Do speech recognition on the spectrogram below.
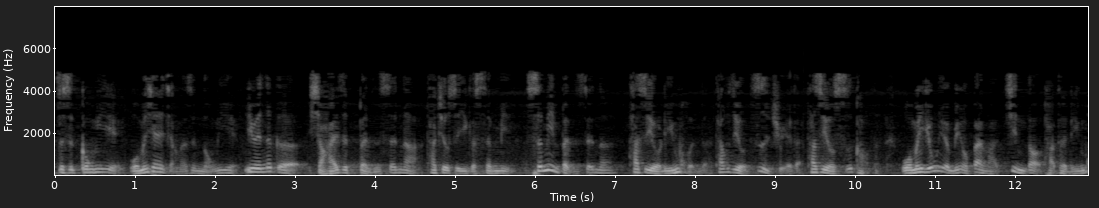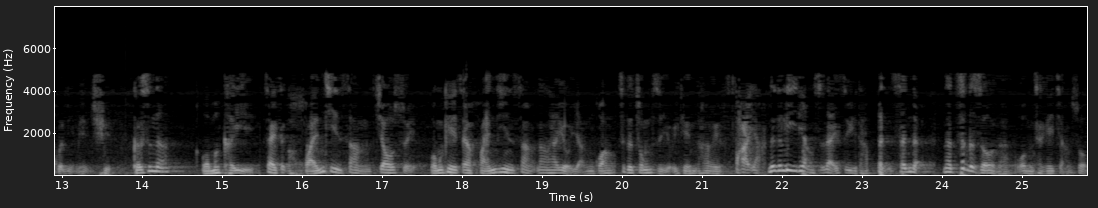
这是工业。我们现在讲的是农业，因为那个小孩子本身呢，他就是一个生命，生命本身呢，它是有灵魂的，它是有自觉的，它是有思考的。我们永远没有办法进到他的灵魂里面去。可是呢？我们可以在这个环境上浇水，我们可以在环境上让它有阳光，这个种子有一天它会发芽，那个力量是来自于它本身的。那这个时候呢，我们才可以讲说，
